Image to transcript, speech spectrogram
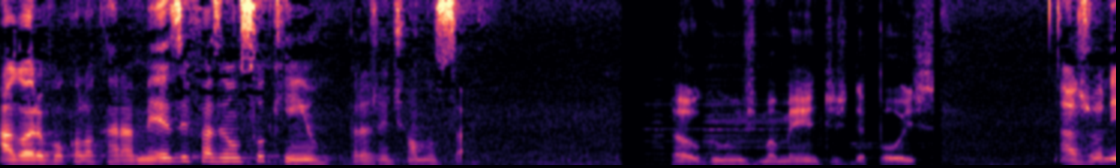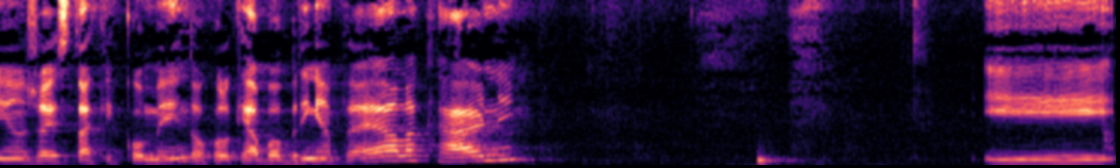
Agora eu vou colocar a mesa e fazer um suquinho pra gente almoçar. Alguns momentos depois. A Julinha já está aqui comendo. Eu coloquei abobrinha para ela, carne. E,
